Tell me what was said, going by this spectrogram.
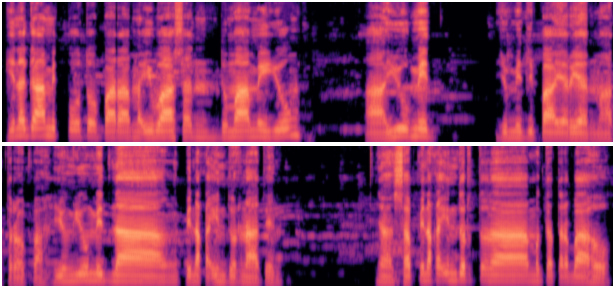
ginagamit po to para maiwasan dumami yung ah, humid humidifier yan mga tropa. Yung humid ng pinaka-indoor natin. Yan, sa pinaka-indoor to na magtatrabaho.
